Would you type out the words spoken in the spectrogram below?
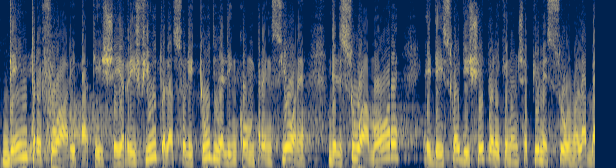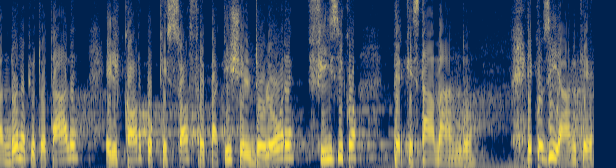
Dentro e fuori patisce il rifiuto e la solitudine, l'incomprensione del suo amore e dei suoi discepoli che non c'è più nessuno, l'abbandono più totale e il corpo che soffre e patisce il dolore fisico perché sta amando. E così anche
